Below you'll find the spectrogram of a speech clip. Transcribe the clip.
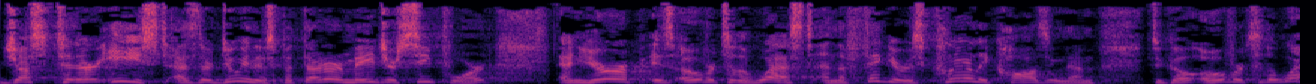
just to their east as they're doing this, but that are a major seaport, and Europe is over to the west, and the figure is clearly causing them to go over to the west.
